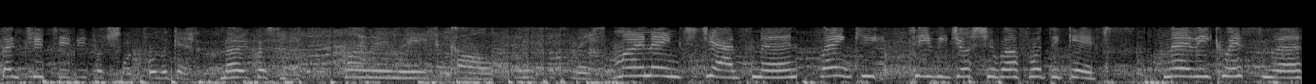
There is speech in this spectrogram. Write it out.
Thank you, TB Josh for the gift. Merry Christmas. My name is Carl. Merry Christmas. My name's Jasmine. Thank you, TB Joshua, for the gifts. Merry Christmas.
